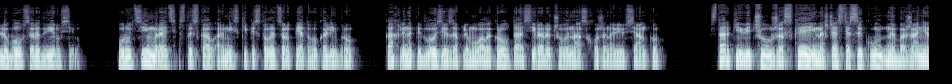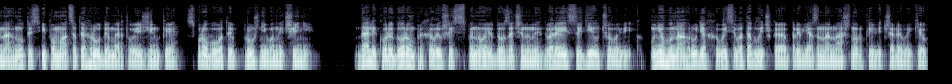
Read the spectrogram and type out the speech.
Любов серед вірусів. У руці мрець стискав армійський пістолет 45-го калібру, кахлі на підлозі заплямували кров та сіра речовина, схожа на вівсянку. Старкий відчув жаске і, на щастя, секундне бажання нагнутись і помацати груди мертвої жінки, спробувати, пружні вони чи ні. Далі коридором, прихилившись спиною до зачинених дверей, сидів чоловік. У нього на грудях висіла табличка, прив'язана на шнурки від черевиків.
